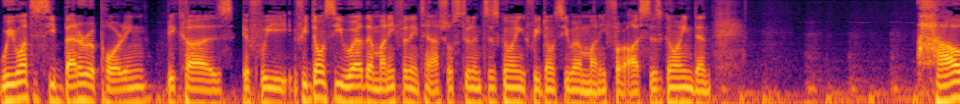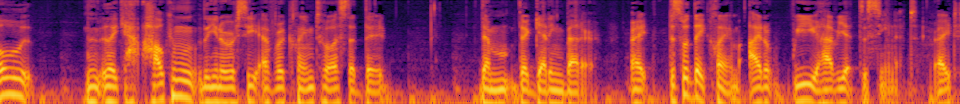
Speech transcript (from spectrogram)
We want to see better reporting because if we if we don't see where the money for the international students is going, if we don't see where money for us is going, then how like how can the university ever claim to us that they're they're, they're getting better right? That's what they claim. I don't we have yet to seen it right?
